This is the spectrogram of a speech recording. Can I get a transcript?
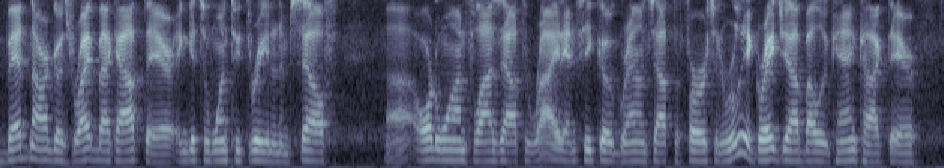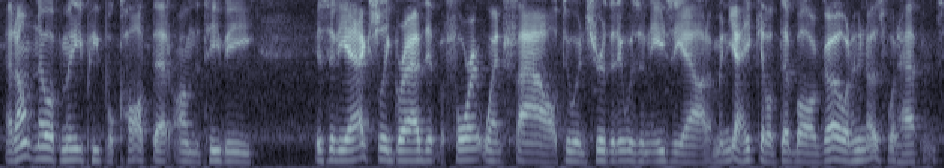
Bednar goes right back out there and gets a 1 2 3 in himself. Uh, flies out to right. Antico grounds out to first. And really a great job by Luke Hancock there. I don't know if many people caught that on the TV is that he actually grabbed it before it went foul to ensure that it was an easy out. I mean, yeah, he could let that ball go, and who knows what happens.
